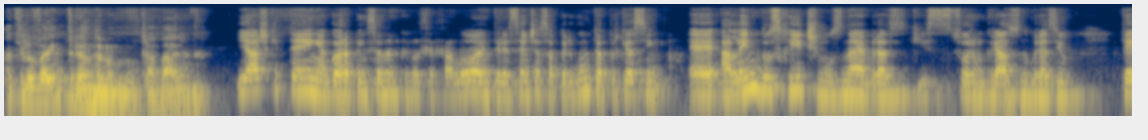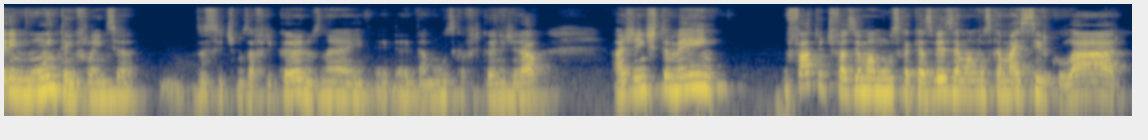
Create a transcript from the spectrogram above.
aquilo vai entrando no, no trabalho, né? E acho que tem, agora pensando no que você falou, é interessante essa pergunta, porque assim, é, além dos ritmos, né, que foram criados no Brasil, terem muita influência dos ritmos africanos, né, e, e da música africana em geral, a gente também, o fato de fazer uma música que às vezes é uma música mais circular,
